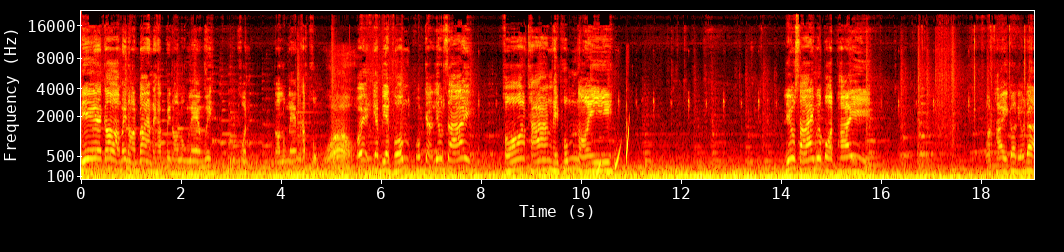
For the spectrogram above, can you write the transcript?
นนี้ก็ไม่นอนบ้านนะครับ ไปนอนโรงแรมเว้ยทุกคนนอนโรงแรมครับผมว้าวเฮ้ยอย่าเบียดผม ผมจะเลี้ยวซ้าย ขอทางให้ผมหน่อยเลี้ยวซ้ายเมื่อปลอดภัย ปลอดภัยก็เลี้ยวได้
